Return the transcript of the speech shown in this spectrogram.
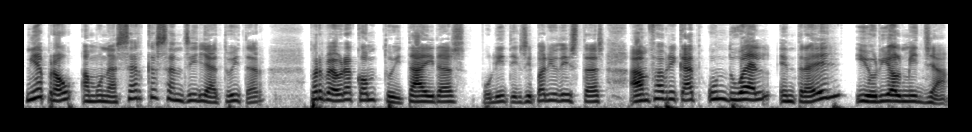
N'hi ha prou amb una cerca senzilla a Twitter per veure com tuitaires, polítics i periodistes han fabricat un duel entre ell i Oriol Mitjà,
